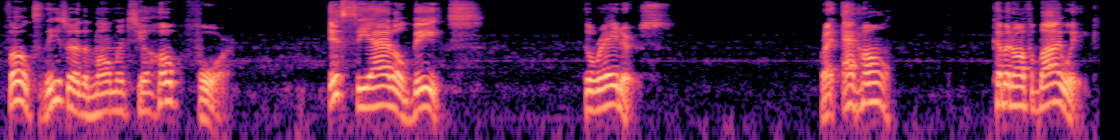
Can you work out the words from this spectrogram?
Folks, these are the moments you hope for. If Seattle beats the Raiders, right at home, coming off a bye week,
